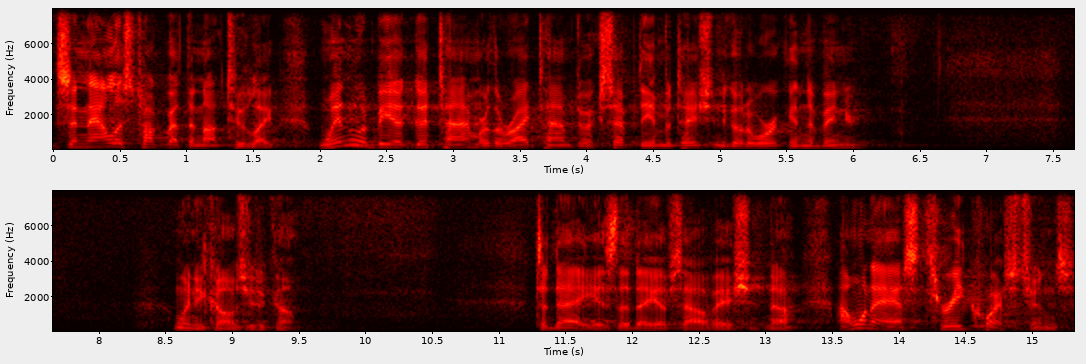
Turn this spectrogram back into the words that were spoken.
so now let's talk about the not too late. When would be a good time or the right time to accept the invitation to go to work in the vineyard? When he calls you to come. Today is the day of salvation. Now, I want to ask three questions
